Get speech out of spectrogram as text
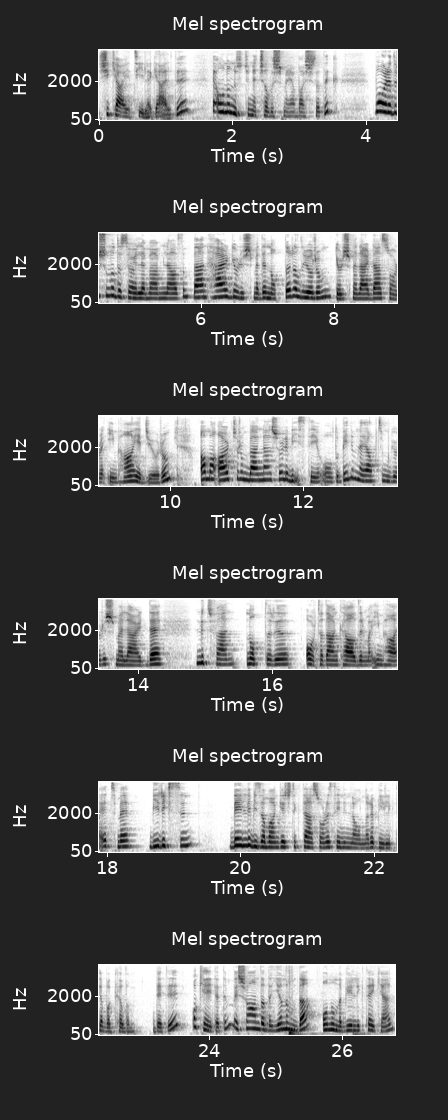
şikayetiyle geldi ve onun üstüne çalışmaya başladık. Bu arada şunu da söylemem lazım. Ben her görüşmede notlar alıyorum. Görüşmelerden sonra imha ediyorum. Ama Arthur'un benden şöyle bir isteği oldu. Benimle yaptığım görüşmelerde lütfen notları ortadan kaldırma, imha etme, biriksin. Belli bir zaman geçtikten sonra seninle onlara birlikte bakalım dedi. Okey dedim ve şu anda da yanımda onunla birlikteyken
